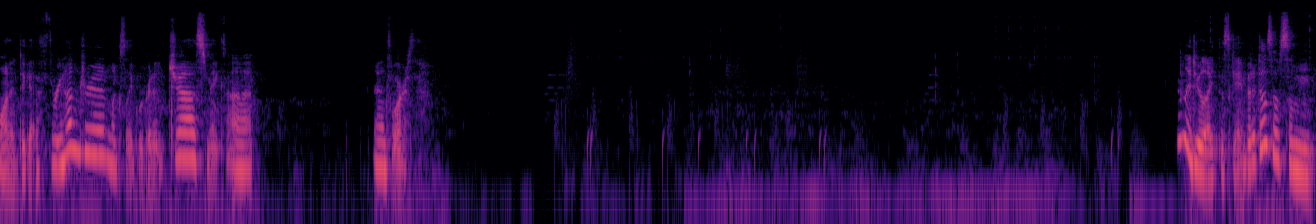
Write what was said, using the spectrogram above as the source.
Wanted to get 300. Looks like we're gonna just make that. And fourth. really do like this game, but it does have some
